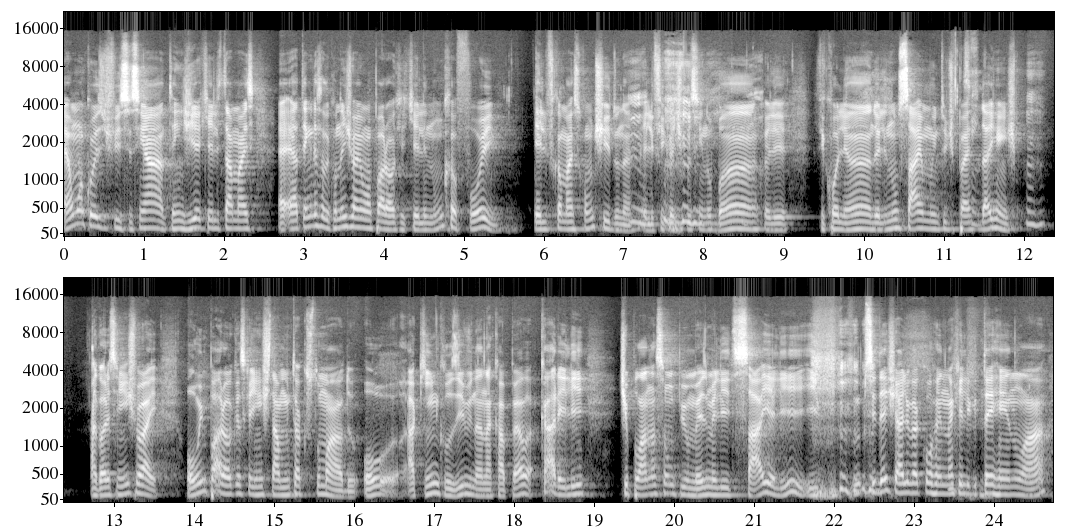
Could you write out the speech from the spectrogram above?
É uma coisa difícil, assim, ah, tem dia que ele tá mais. É, é até engraçado, quando a gente vai em uma paróquia que ele nunca foi, ele fica mais contido, né? Uhum. Ele fica, tipo assim, no banco, ele fica olhando, ele não sai muito de perto Sim. da gente. Uhum. Agora, se a gente vai ou em paróquias que a gente está muito acostumado, ou aqui, inclusive, né, na capela, cara, ele Tipo, lá na São Pio mesmo, ele sai ali e se deixar, ele vai correndo naquele terreno lá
